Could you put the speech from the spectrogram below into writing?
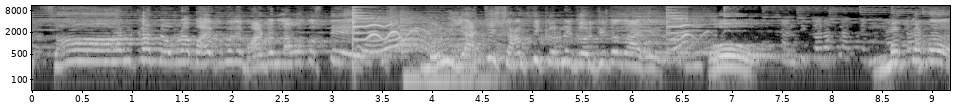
सारखा नवरा बायको मध्ये भांडण लावत असते. म्हणून याची शांती करणे गरजेचंच आहे. हो. मग कसं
